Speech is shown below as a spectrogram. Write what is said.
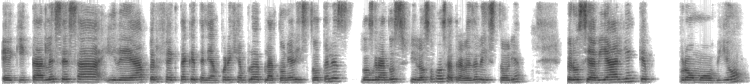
eh, quitarles esa idea perfecta que tenían, por ejemplo, de Platón y Aristóteles, los grandes filósofos a través de la historia, pero si había alguien que promovió,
